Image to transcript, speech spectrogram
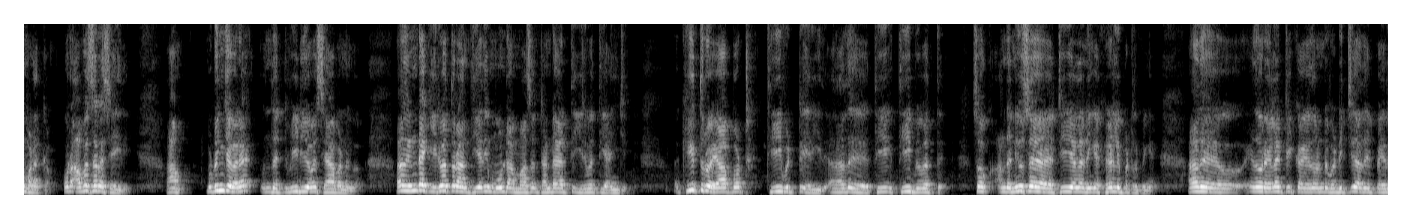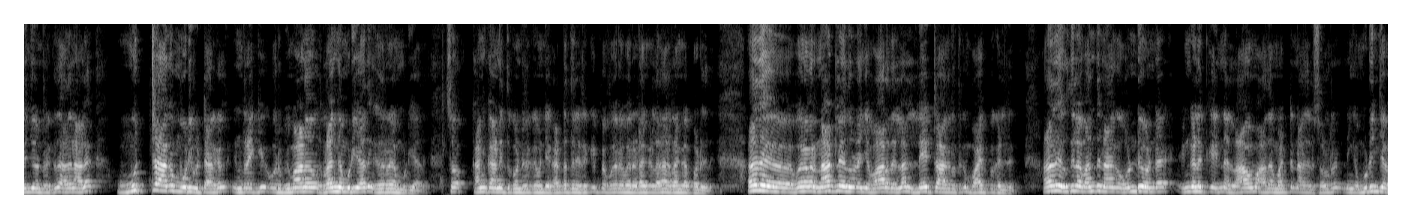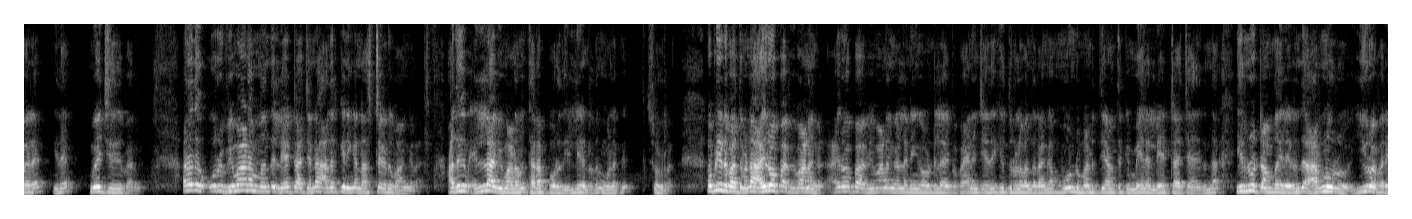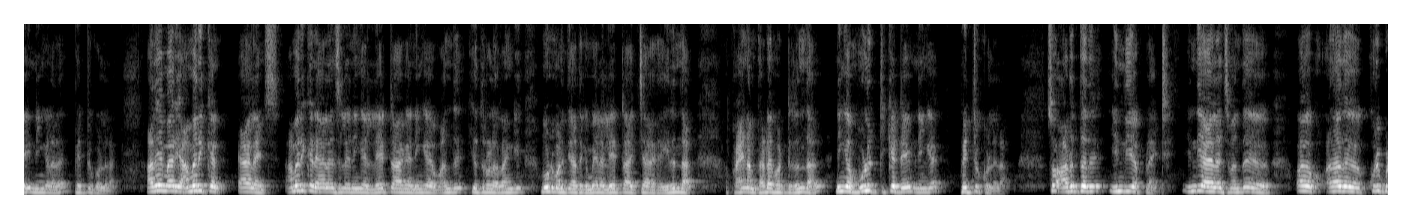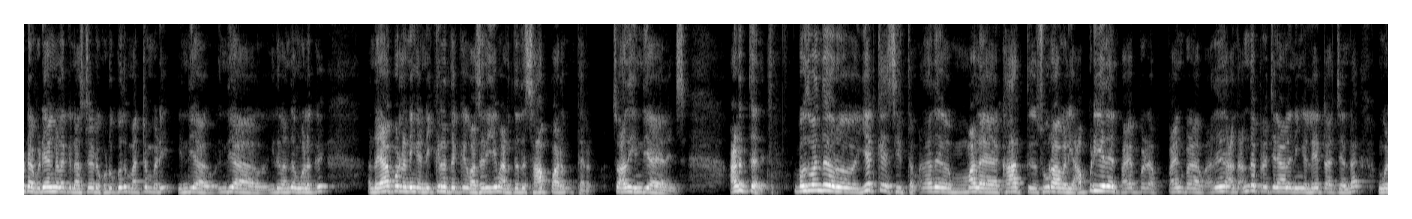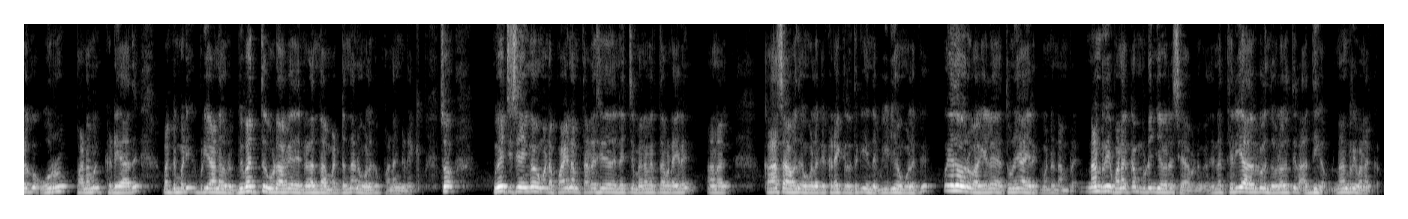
வணக்கம். ஒரு அவசர செய்தி. ஆம் முடிஞ்சவரை இந்த வீடியோவை ஷேர் பண்ணுங்க. அது இன்றைக்கு இருபத்தொராம் தேதி மூன்றாம் மாதம் ரெண்டாயிரத்தி இருபத்தி அஞ்சு கீத்ரோ ஏர்போர்ட் தீ விட்டு எரியுது. அதாவது தீ தீ விபத்து. ஸோ அந்த நியூஸை டிவியில் நீங்கள் கேள்விப்பட்டிருப்பீங்க. அதாவது ஏதோ ஒரு எலக்ட்ரிக் ஏதோ ஒன்று வெடித்து அது இப்போ எரிஞ்சு கொண்டு இருக்குது அதனால் முற்றாக மூடி விட்டார்கள் இன்றைக்கு ஒரு விமானம் இறங்க முடியாது ஏற முடியாது. ஸோ கண்காணித்து கொண்டிருக்க வேண்டிய கட்டத்தில் இருக்குது இப்போ வேறு வேறு இடங்களில் தான் இறங்கப்படுது. அதாவது வேறு வேறு நாட்டில் இருந்து வாரதெல்லாம் லேட் ஆகிறதுக்கும் வாய்ப்புகள் இருக்குது அதாவது இதில் வந்து நாங்கள் ஒன்று ஒன்றை எங்களுக்கு என்ன லாபமோ அதை மட்டும் நான் அதில் சொல்கிறேன் நீங்கள் முடிஞ்ச வரை இதை முயற்சி செய்து பாருங்கள் அதாவது ஒரு விமானம் வந்து லேட் ஆச்சுன்னா அதற்கு நீங்கள் நஷ்ட ஈடு வாங்கலாம் அதுவும் எல்லா விமானமும் தரப்போகிறது இல்லைன்றது உங்களுக்கு சொல்கிறேன் எப்படின்னு பார்த்தோம்னா ஐரோப்பா விமானங்கள் ஐரோப்பா விமானங்களில் நீங்கள் ஒன்றில் இப்போ பயணம் செய்து ஹித்ரூவில் வந்துடுறாங்க மூன்று மணித்தியானத்துக்கு மேலே லேட்டாச்சாக இருந்தால் இருநூற்றம்பதுலேருந்து அறுநூறு யூரோ வரை நீங்கள் அதை பெற்றுக்கொள்ளலாம் அதே மாதிரி அமெரிக்கன் ஏர்லைன்ஸ் அமெரிக்கன் ஏர்லைன்ஸில் நீங்கள் லேட்டாக நீங்கள் வந்து ஹித்ரூவில் இறங்கி மூன்று மணி நேரத்துக்கு மேலே லேட்டாச்சாக இருந்தால் பயணம் தடைப்பட்டு இருந்தால் நீங்கள் முழு டிக்கெட்டையும் நீங்கள் பெற்றுக்கொள்ளலாம் ஸோ அடுத்தது இந்திய ஃப்ளைட் இந்தியா ஏர்லைன்ஸ் வந்து அதாவது குறிப்பிட்ட விடயங்களுக்கு நஷ்டஈடு கொடுக்குது. மற்றும்படி இந்தியா இந்தியா இது வந்து உங்களுக்கு அந்த ஏர்போர்ட்டில் நீங்கள் நிற்கிறதுக்கு வசதியும் அடுத்தது சாப்பாடும் தரும். ஸோ அது இந்தியா ஏர்லைன்ஸ் அடுத்தது இப்போ இது வந்து ஒரு இயற்கை சீத்தம் அதாவது மழை காற்று சூறாவளி அப்படியே தான் பயப்பட பயன்பட அது அது அந்த பிரச்சனையால் நீங்கள் லேட் ஆச்சுன்னா உங்களுக்கு ஒரு பணமும் கிடையாது. மற்றும்படி இப்படியான ஒரு விபத்து ஊடாக இது நடந்தால் மட்டும்தான் உங்களுக்கு பணம் கிடைக்கும். ஸோ முயற்சி செய்யுங்க. உங்களோட பயணம் தடை செய்ததை நினைச்சு மனவருத்தம் அடைகிறேன் ஆனால் காசாவது உங்களுக்கு கிடைக்கிறதுக்கு இந்த வீடியோ உங்களுக்கு ஏதோ ஒரு வகையில் துணையாக இருக்கும் என்று நம்புகிறேன் நன்றி வணக்கம் முடிஞ்சவரை சேவனுங்க ஏன்னா தெரியாதவர்கள் இந்த உலகத்தில் அதிகம். நன்றி வணக்கம்.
